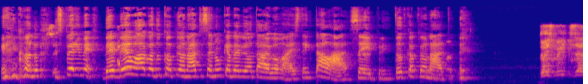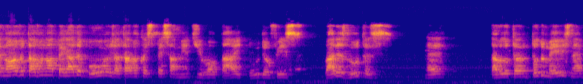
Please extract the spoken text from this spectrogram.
Quando experimenta, bebeu água do campeonato, você não quer beber outra água mais, tem que estar tá lá, sempre, todo campeonato. 2019 eu tava numa pegada boa, já tava com esse pensamento de voltar e tudo. Eu fiz várias lutas, né? Tava lutando todo mês, né?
